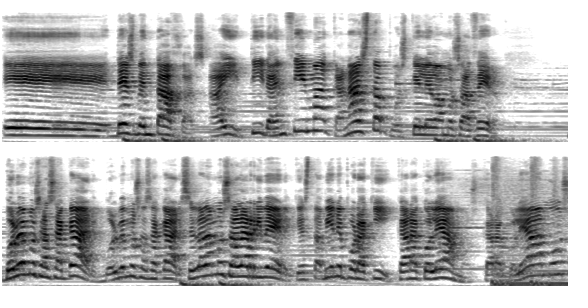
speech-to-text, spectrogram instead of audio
eh, desventajas. Ahí, tira encima, canasta, pues ¿qué le vamos a hacer? Volvemos a sacar, volvemos a sacar. Se la damos a la River, que está, viene por aquí. Caracoleamos, caracoleamos.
